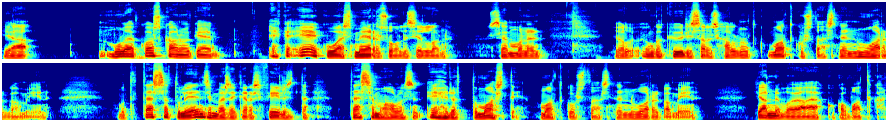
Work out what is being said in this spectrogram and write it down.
ja mulla ei ole koskaan oikein, ehkä EQS Mersu oli silloin semmoinen, jonka kyydissä olisi halunnut matkustaa sinne Nuorgamiin. Mutta tässä tuli ensimmäisen kerran fiilis, että tässä mä haluaisin ehdottomasti matkustaa sinne Nuorgamiin. Janne voi ajaa koko matkan.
